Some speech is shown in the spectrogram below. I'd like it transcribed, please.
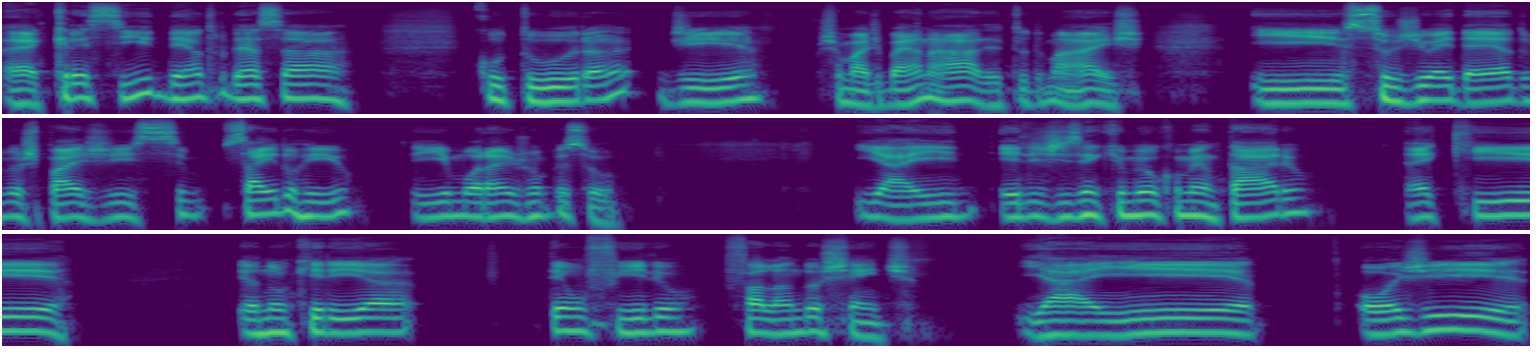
é, cresci dentro dessa cultura de chamar de baianada e tudo mais. E surgiu a ideia dos meus pais de sair do Rio e morar em João Pessoa. E aí eles dizem que o meu comentário é que eu não queria ter um filho falando oxente. E aí hoje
